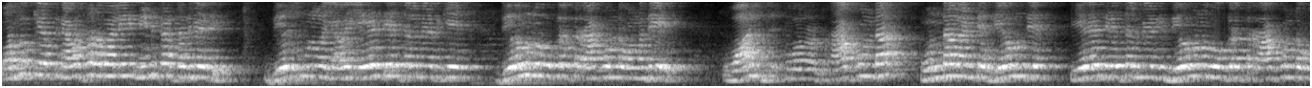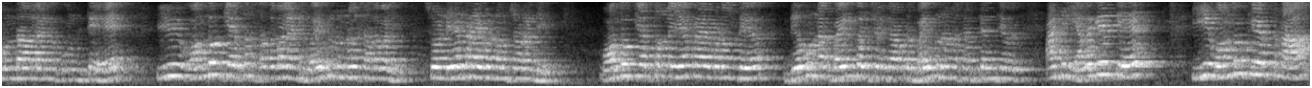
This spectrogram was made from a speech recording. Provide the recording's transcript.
వందో కీర్తన ఎవరు చదవాలి? నేను కాదు చదివేది. దేశంలో ఎవ ఏ దేశాల మీదకి? దేవుని ఉగ్రత రాకుండా ఉన్నది. వాళ్ళు రాకుండా ఉండాలంటే దేవుని ఏ దేశాల మీద దేవుని ఉగ్రత రాకుండా ఉండాలనుకుంటే ఈ వందో కీర్తన చదవాలండి. బైబిల్ ఉన్న చదవాలి. చూడండి ఏం రాయబడి చూడండి. వందో కీర్తనలో ఏం రాయబడి ఉంది? దేవుడు నాకు బయలుపరిచాడు కాబట్టి బైబిల్ ఉన్న సత్యం అంటే ఎలాగైతే ఈ వందో కీర్తన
